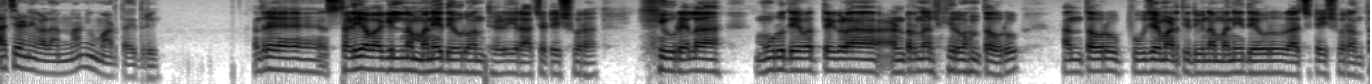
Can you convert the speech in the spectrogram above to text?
ಆಚರಣೆಗಳನ್ನು ನೀವು ಮಾಡ್ತಾಯಿದ್ರಿ ಅಂದರೆ ಸ್ಥಳೀಯವಾಗಿ ಇಲ್ಲಿ ನಮ್ಮ ಮನೆ ದೇವರು ಅಂಥೇಳಿ ರಾಚಟೇಶ್ವರ, ಇವರೆಲ್ಲ ಮೂರು ದೇವತೆಗಳ ಅಂಡರ್ನಲ್ಲಿ ಇರುವಂಥವ್ರು. ಅಂಥವ್ರು ಪೂಜೆ ಮಾಡ್ತಿದ್ವಿ. ನಮ್ಮ ಮನೆ ದೇವರು ರಾಚಟೇಶ್ವರ ಅಂತ.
